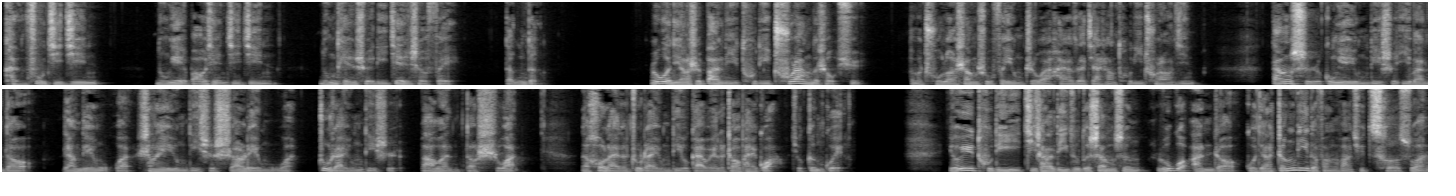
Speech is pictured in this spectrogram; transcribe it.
垦付基金、农业保险基金、农田水利建设费等等。如果你要是办理土地出让的手续，那么除了上述费用之外，还要再加上土地出让金。当时工业用地是一万到两点五万，商业用地是十二点五万，住宅用地是八万到十万。那后来呢，住宅用地又改为了招拍挂，就更贵了。由于土地级差地租的上升，如果按照国家征地的方法去测算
